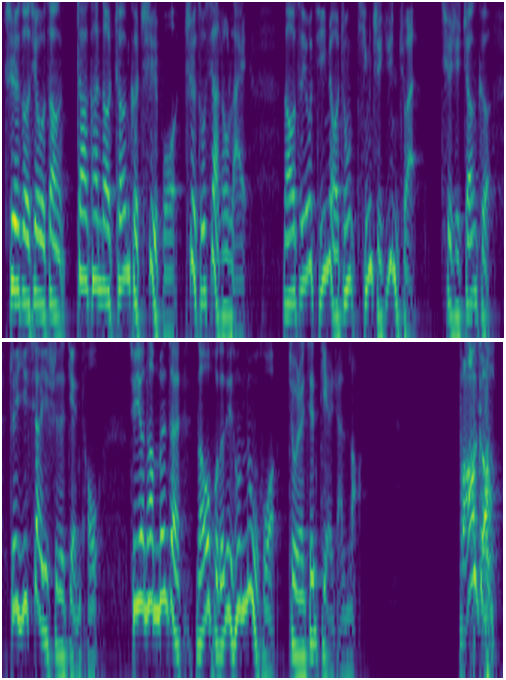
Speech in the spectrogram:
赤佐秀藏乍看到张克赤膊赤足下楼来，脑子有几秒钟停止运转，却是张克这一下意识的点头，却将他闷在恼火的那通怒火骤然间点燃了。八哥。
